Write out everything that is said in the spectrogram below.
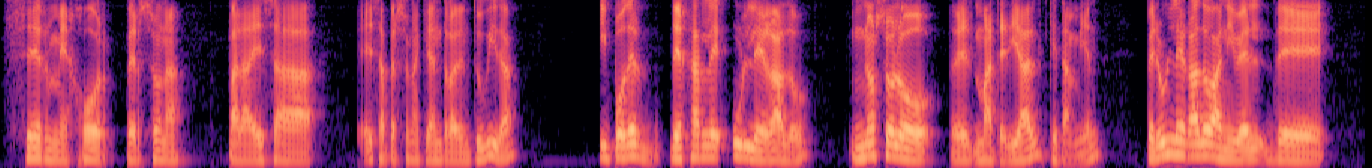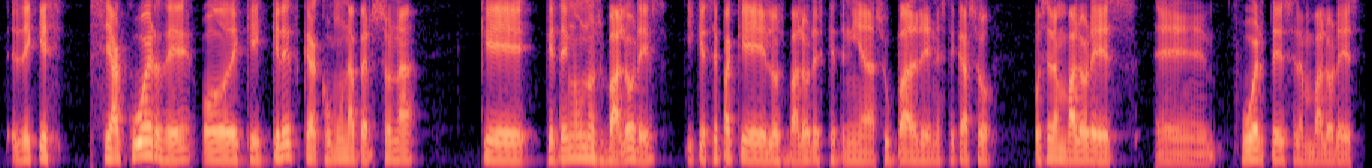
ser mejor persona para esa, esa persona que ha entrado en tu vida y poder dejarle un legado, no solo eh, material, que también, pero un legado a nivel de, de que se acuerde o de que crezca como una persona que, tenga unos valores y que sepa que los valores que tenía su padre, en este caso, pues eran valores eh, fuertes, eran valores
